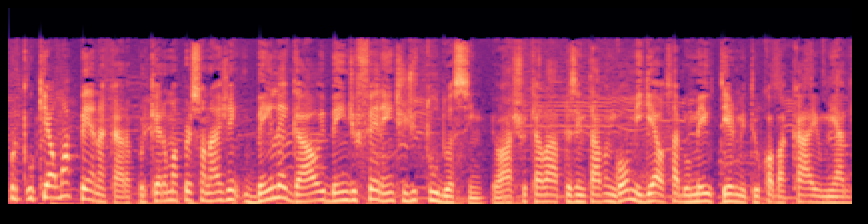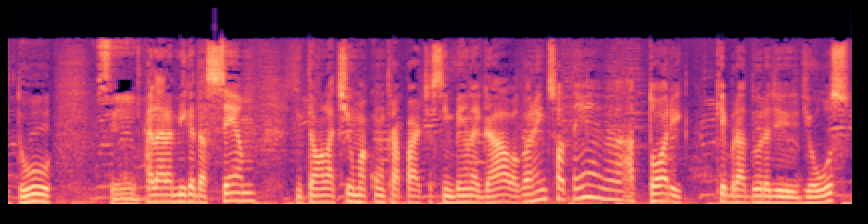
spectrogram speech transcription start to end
Porque, o que é uma pena, cara, porque era uma personagem bem legal e bem diferente de tudo, assim. Eu acho que ela apresentava igual o Miguel, sabe? O meio termo entre o Kobakai e o Miyagi-Do. Sim. Ela era amiga da Sam, então ela tinha uma contraparte, assim, bem legal. Agora a gente só tem a, Tori quebradora de, de osso.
